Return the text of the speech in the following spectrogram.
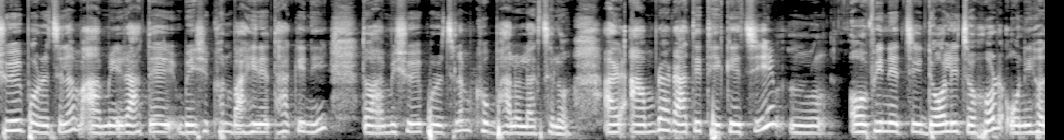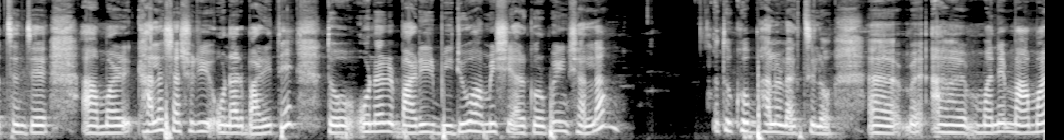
শুয়ে পড়েছিলাম। আমি রাতে বেশিক্ষণ বাহিরে থাকিনি, তো আমি শুয়ে পড়েছিলাম, খুব ভালো লাগছিল। আর আমরা রাতে থেকেছি অভিনেত্রী ডলি জোহর। উনি হচ্ছেন যে আমার খালা শাশুড়ি ওনার বাড়িতে। তো ওনার বাড়ির ভিডিও আমি শেয়ার করব ইনশাল্লাহ। তো খুব ভালো লাগছিল। মানে মামা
